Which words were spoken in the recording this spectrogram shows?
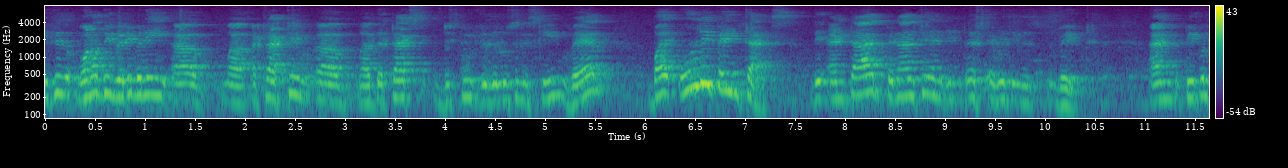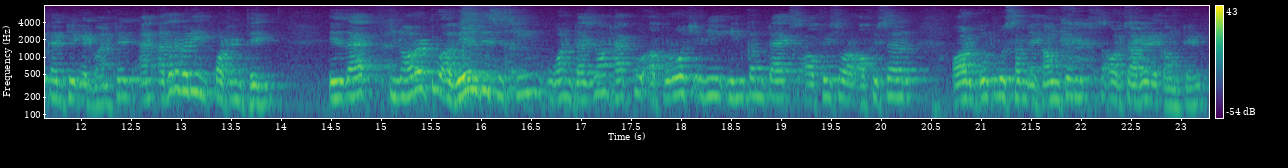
it is one of the very very uh, attractive the tax dispute resolution scheme where by only paying tax the entire penalty and interest everything is waived. And people can take advantage. And other very important thing is that in order to avail this scheme one does not have to approach any income tax office or officer or go to some accountant or chartered accountant.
